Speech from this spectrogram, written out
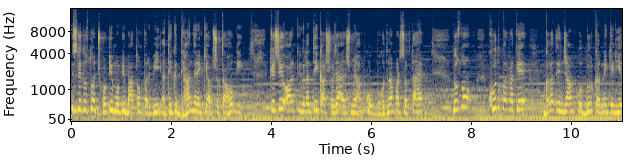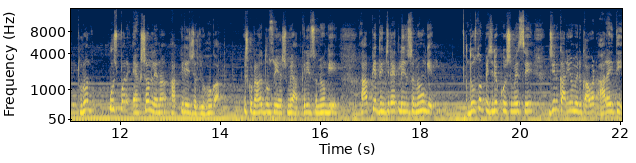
इसलिए दोस्तों छोटी मोटी बातों पर भी अधिक ध्यान देने की आवश्यकता होगी। किसी और की गलती का सजा इसमें आपको भुगतना पड़ सकता है। दोस्तों, खुद पर रखे गलत इंजाम को दूर करने के लिए तुरंत उस पर एक्शन लेना आपके लिए ज़रूरी होगा। इसको बनाते दोस्तों, यश में आपके लिए समय होंगे, आपके दिनचर्या के लिए जो समय होंगे, दोस्तों, पिछले कुछ समय से जिन कार्यों में रुकावट आ रही थी,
